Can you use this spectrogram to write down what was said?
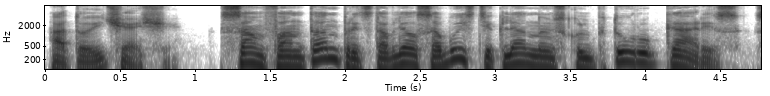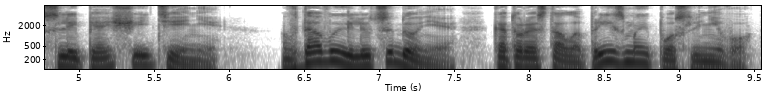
а то и чаще. Сам фонтан представлял собой стеклянную скульптуру Карис, слепящей тени, вдовы Люцидония, которая стала призмой после него —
